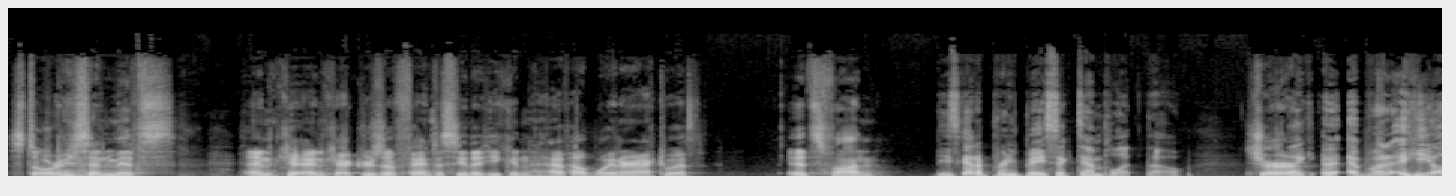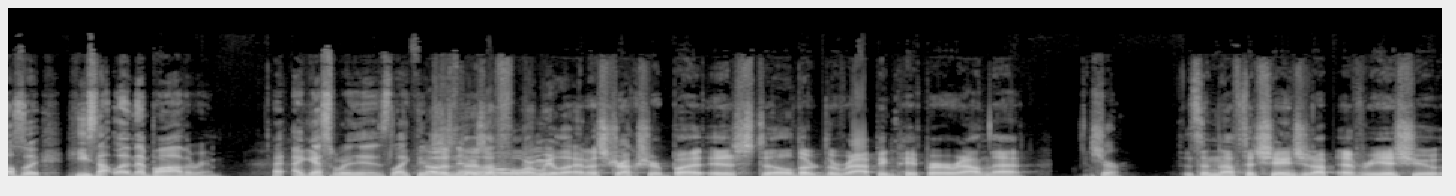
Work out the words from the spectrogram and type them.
stories and myths and and characters of fantasy that he can have Hellboy interact with. It's fun. he's got a pretty basic template though. Sure. Like, uh, uh, but he also he's not letting that bother him. I, I guess what it is like no, there's, there's, there's a formula and a structure, but it's still the, the wrapping paper around that. Sure. It's enough to change it up every issue.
